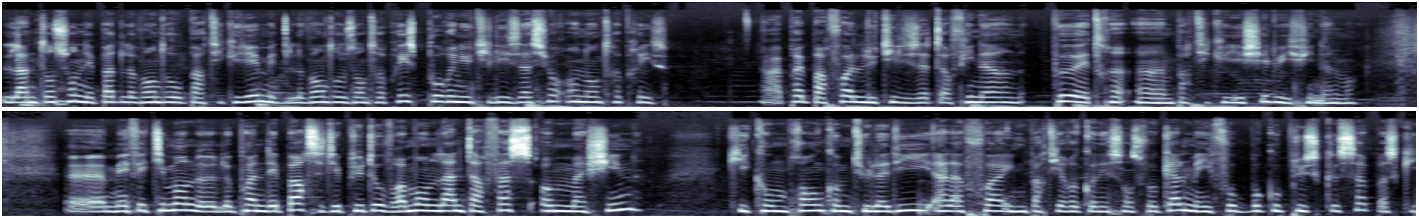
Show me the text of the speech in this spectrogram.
l'intention n'est pas de le vendre aux particuliers, mais de le vendre aux entreprises pour une utilisation en entreprise. après, parfois, l'utilisateur final peut être un, particulier chez lui, finalement. Euh, mais effectivement, le, le, point de départ, c'était plutôt vraiment l'interface homme-machine qui comprend, comme tu l'as dit, à la fois une partie reconnaissance vocale, mais il faut beaucoup plus que ça, parce que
